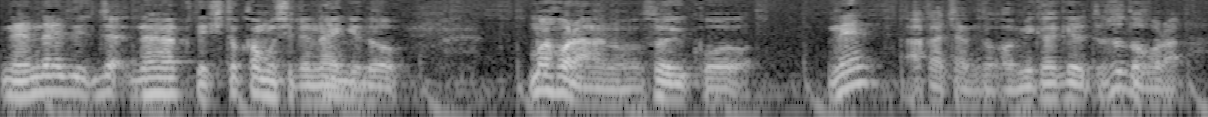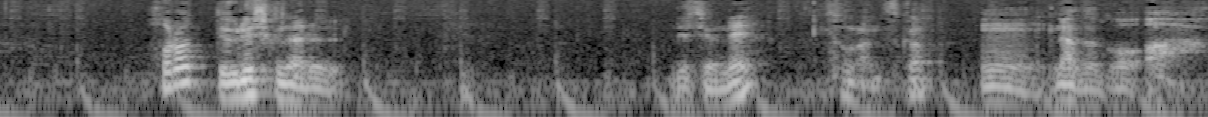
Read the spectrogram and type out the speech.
年代でじゃなくて人かもしれないけど、まあほらあのそういうこうね赤ちゃんとかを見かけるとちょっとほらほろって嬉しくなる。ですよね。そうなんですか？うん。なんかこうあ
